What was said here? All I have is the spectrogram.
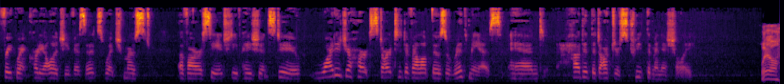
frequent cardiology visits, which most of our CHD patients do. Why did your heart start to develop those arrhythmias, and how did the doctors treat them initially? Well,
